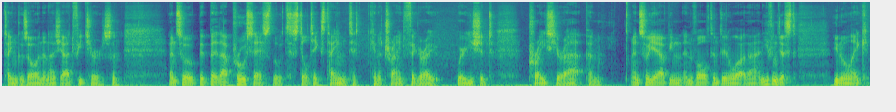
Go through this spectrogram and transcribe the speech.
time goes on and as you add features and. And so, but, but that process though, it still takes time to kind of try and figure out where you should price your app and and so yeah, I've been involved in doing a lot of that, and even just you know like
